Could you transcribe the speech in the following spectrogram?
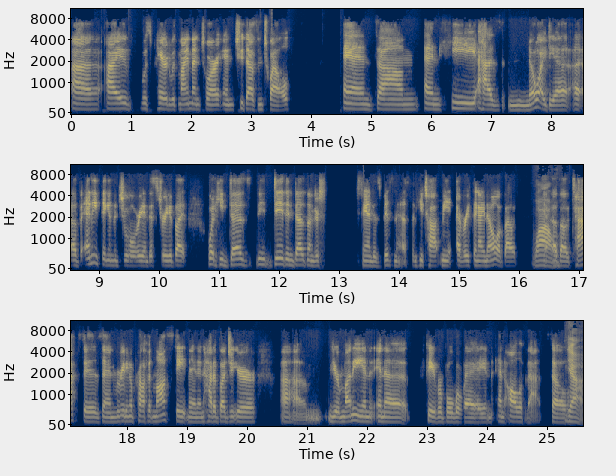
uh I was paired with my mentor in 2012 and um and he has no idea uh, of anything in the jewelry industry but what he does he did and does understand his business and he taught me everything I know about wow about taxes and reading a profit and loss statement and how to budget your um your money in in a favorable way and and all of that. So Yeah.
